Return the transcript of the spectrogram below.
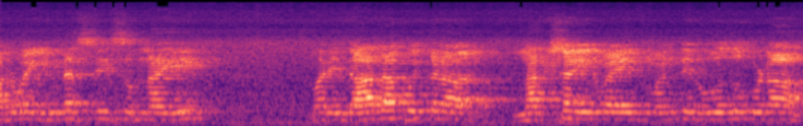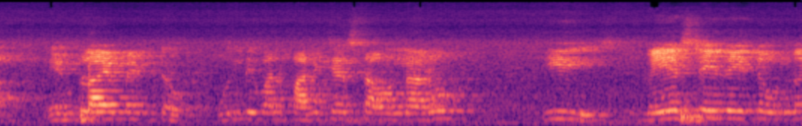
అరవై ఇండస్ట్రీస్ ఉన్నాయి మరి దాదాపు ఇక్కడ లక్ష ఇరవై ఐదు మంది రోజు కూడా ఎంప్లాయ్మెంట్ ఉంది వాళ్ళు పనిచేస్తూ ఉన్నారు ఈ వేస్ట్ ఏదైతే ఉందో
